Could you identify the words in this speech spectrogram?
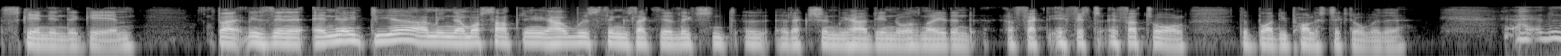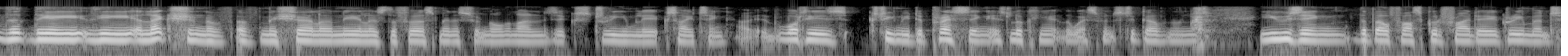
skin in the game. But is there any idea? I mean, what's happening? How was things like the election uh, election we had in Northern Ireland affect, if it if at all, the body politic over there? The, the the election of, of Michelle O'Neill as the first minister of Northern Ireland is extremely exciting. Uh, what is extremely depressing is looking at the Westminster government using the Belfast Good Friday Agreement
